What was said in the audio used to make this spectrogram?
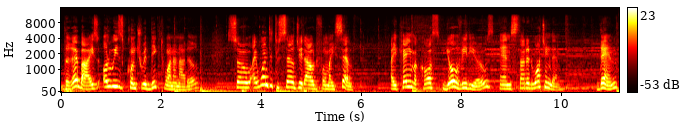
The rabbis always contradict one another, so I wanted to search it out for myself. I came across your videos and started watching them. Then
